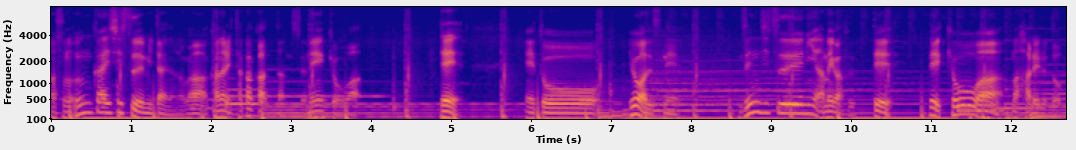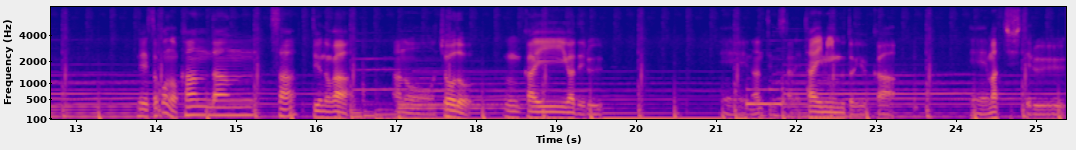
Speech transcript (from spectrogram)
まあ、その雲海指数みたいなのがかなり高かったんですよね、今日は。で、えっ、ー、と、要はですね、前日に雨が降って、で、今日はま晴れると。で、そこの寒暖差っていうのが、あのちょうど雲海が出る、えー、なんていうんですかね、タイミングというか、えー、マッチしてる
